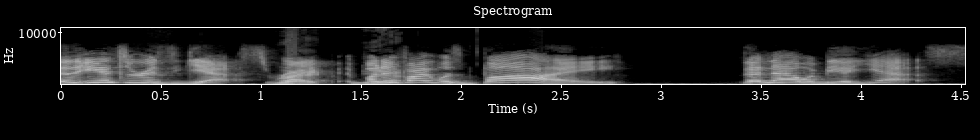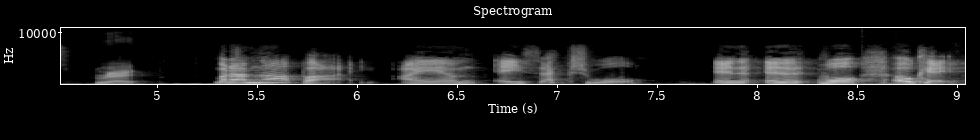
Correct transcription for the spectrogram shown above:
the answer is yes, right? Right, But yeah. if I was bi, then that would be a yes. Right. But I'm not bi. I am asexual. And and well, okay,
